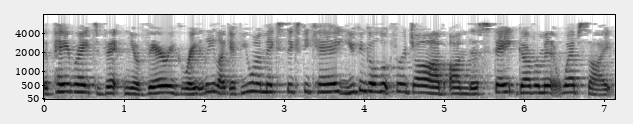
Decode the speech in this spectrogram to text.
The pay rates, you know, vary greatly. Like if you want to make 60k, you can go look for a job on the state government website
